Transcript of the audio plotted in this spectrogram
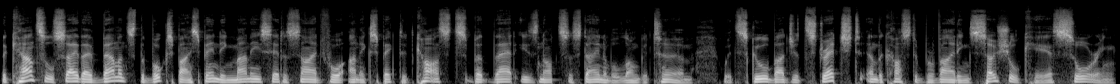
The councils say they've balanced the books by spending money set aside for unexpected costs, but that is not sustainable longer term, with school budgets stretched and the cost of providing social care soaring.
